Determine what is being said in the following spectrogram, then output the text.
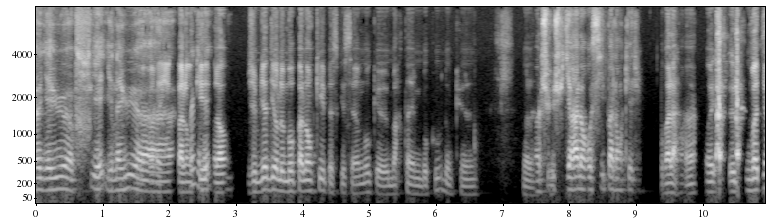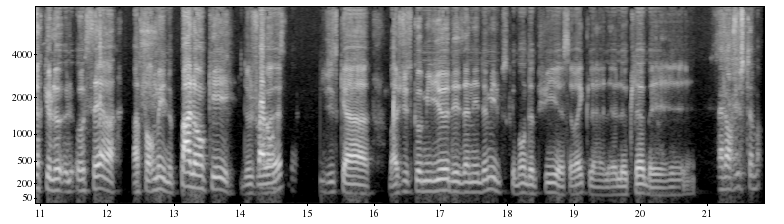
Euh, il y a eu, euh, il y en a eu. euh, Voilà, Palanqué. ouais, il y en a- Alors, j'aime bien dire le mot palanqué parce que c'est un mot que Martin aime beaucoup, donc. euh, je, je dirais alors aussi Palanqué. Voilà. hein. Oui. On va dire que le, le Auxerre a, formé une palanquée de joueurs jusqu'à bah, jusqu'au milieu des années 2000, parce que bon, depuis, c'est vrai que le, le- le club est. Alors justement,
